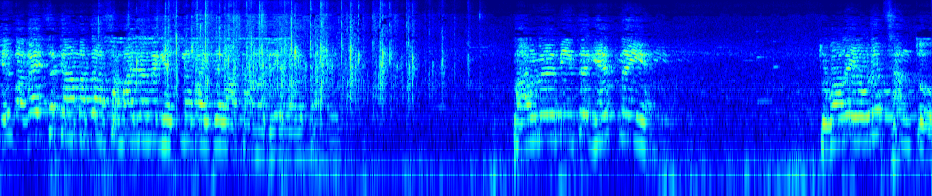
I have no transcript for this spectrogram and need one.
हे बघायचं काम आता समाजानं घेतलं पाहिजे हातामध्ये मला सांगायचं. फार वेळ मी इथं घेत नाहीये. तुम्हाला एवढंच सांगतो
